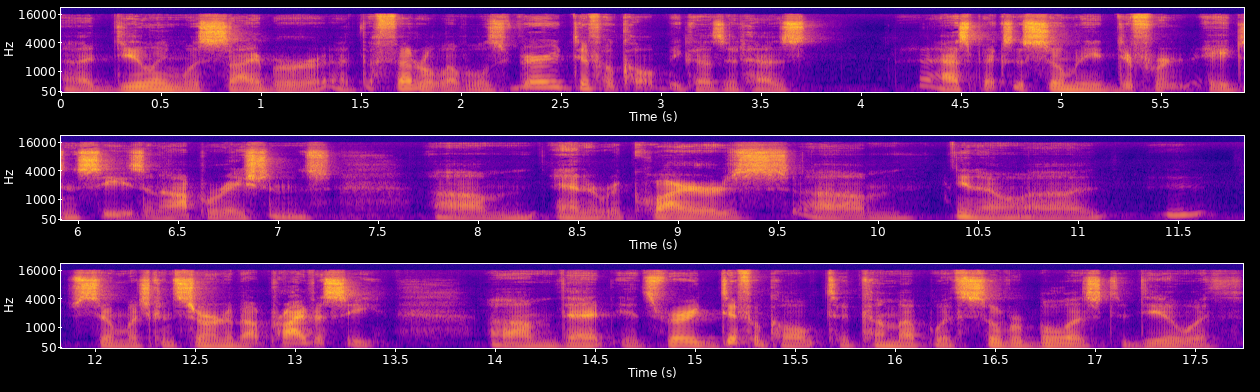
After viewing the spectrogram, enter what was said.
uh, dealing with cyber at the federal level is very difficult because it has aspects of so many different agencies and operations, um, and it requires um, you know uh, so much concern about privacy um, that it's very difficult to come up with silver bullets to deal with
